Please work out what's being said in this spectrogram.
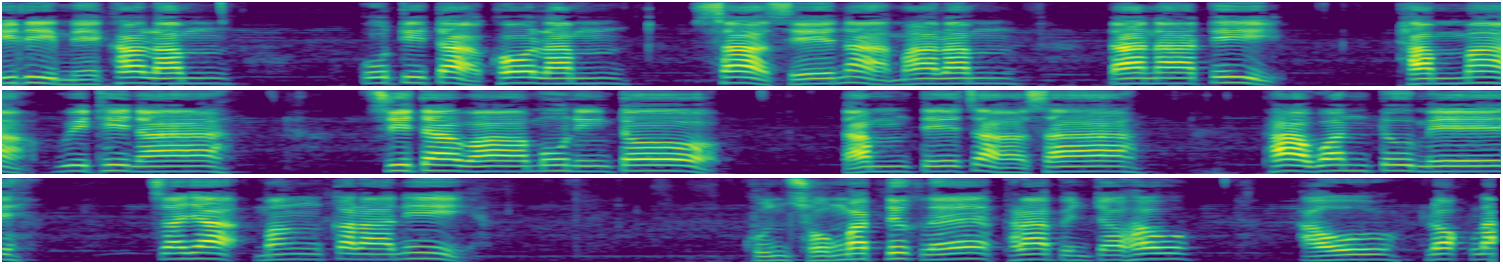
กิริเมฆาลัมอุติตาโคลัมซาเสนามาลัมตานาติธรรมะวิธินาสิตาวามุนิงโตตัมเตจาสา ภาวันตุเมจยะมังกลานีขุนสงมัดตึกและพระเป็นเจ้าเฮาเอาลอกไล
